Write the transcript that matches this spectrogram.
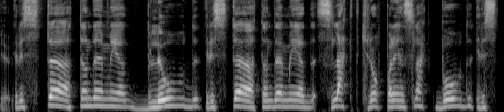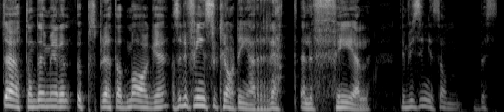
djur? Är det stötande med blod? Är det stötande med slaktkroppar i en slaktbod? Är det stötande med en uppsprättad mage? Alltså det finns såklart inga rätt eller fel. Det finns inget som... bes-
